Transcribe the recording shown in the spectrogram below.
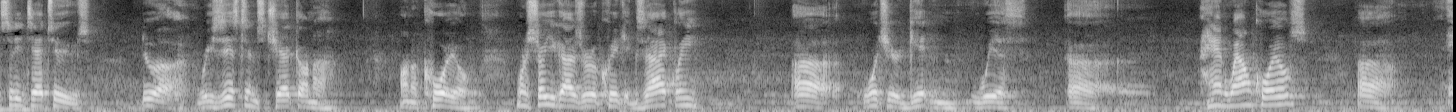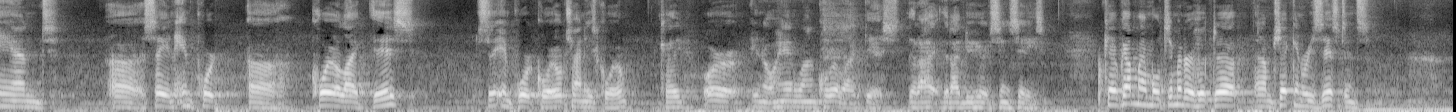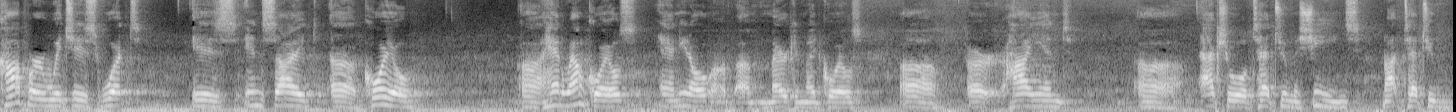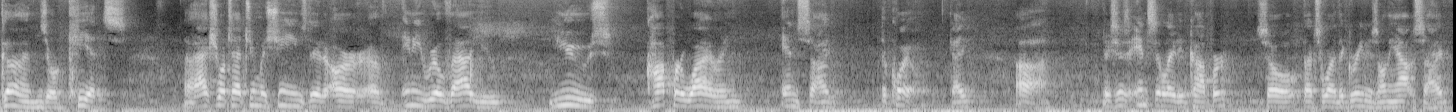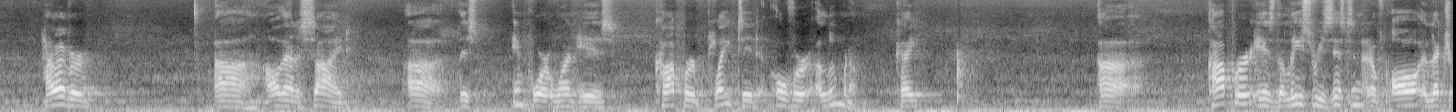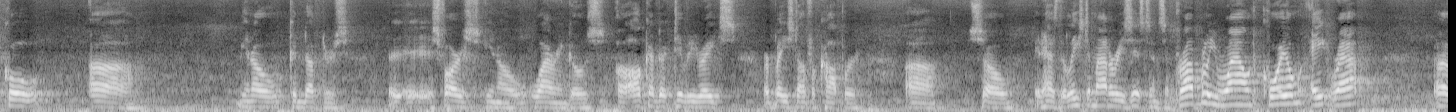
City Tattoos. Do a resistance check on a on a coil. I want to show you guys real quick exactly uh, what you're getting with uh, hand wound coils uh, and uh, say an import uh, coil like this. It's an import coil, Chinese coil, okay, or you know hand wound coil like this that I that I do here at Sin Cities. Okay, I've got my multimeter hooked up and I'm checking resistance. Copper, which is what is inside uh, coil, uh, hand wound coils, and you know, uh, American made coils uh, are high end uh, actual tattoo machines, not tattoo guns or kits. Uh, actual tattoo machines that are of any real value use copper wiring inside the coil. Okay, this is insulated copper, so that's why the green is on the outside. However, uh, all that aside, uh, this import one is copper plated over aluminum. Okay. Uh, copper is the least resistant of all electrical, uh, you know, conductors. As far as you know, wiring goes, uh, all conductivity rates are based off of copper. Uh, so it has the least amount of resistance. A properly wound coil, eight wrap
